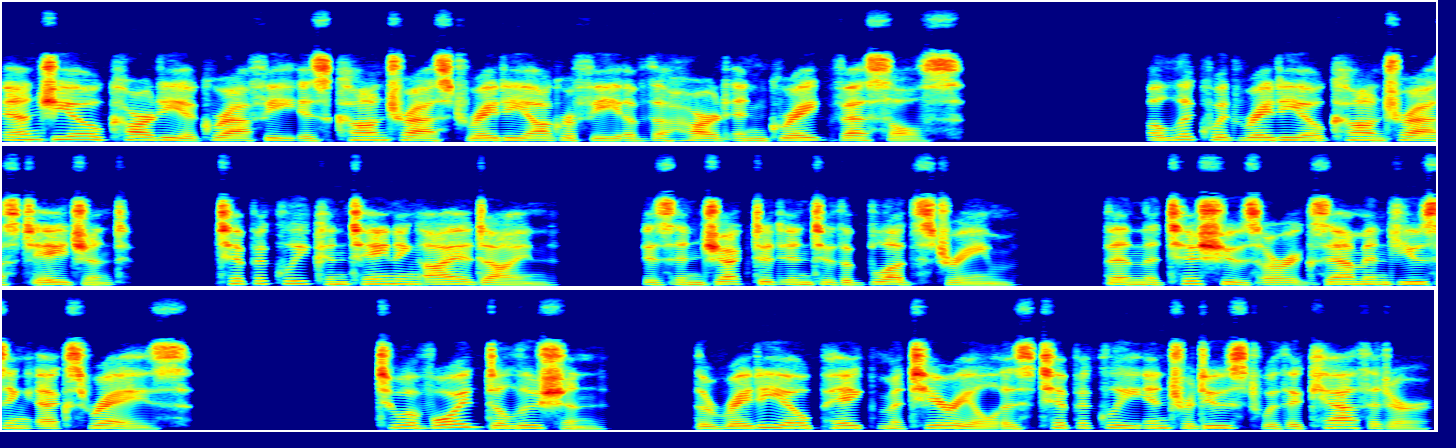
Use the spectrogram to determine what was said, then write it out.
Angiocardiography is contrast radiography of the heart and great vessels. A liquid radiocontrast agent, typically containing iodine, is injected into the bloodstream, then the tissues are examined using X-rays. To avoid dilution, the radiopaque material is typically introduced with a catheter,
